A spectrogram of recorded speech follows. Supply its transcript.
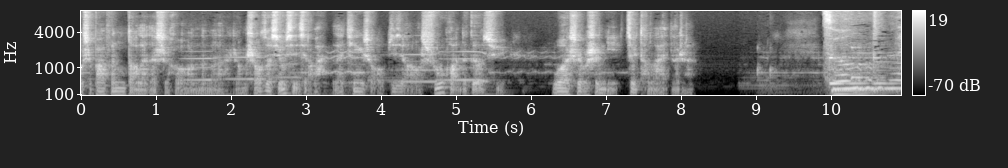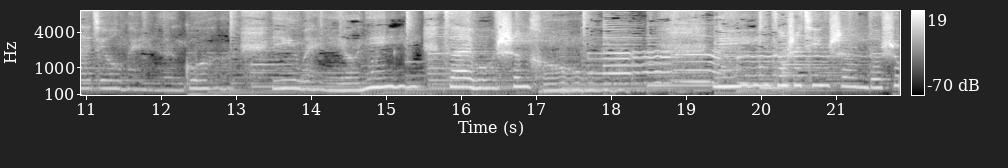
五十八分到来的时候，那么让我们稍作休息一下吧，来听一首比较舒缓的歌曲。我是不是你最疼爱的人？从来就没冷过，因为有你在我身后。你总是轻声地说，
